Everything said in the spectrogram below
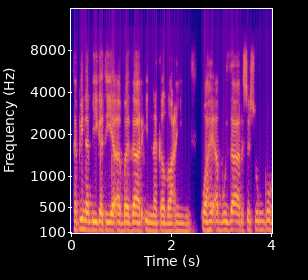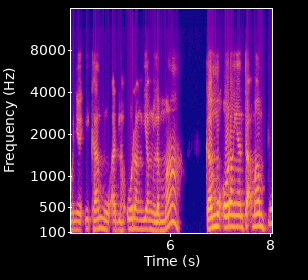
Tapi Nabi kata ya Abu Dzar innaka dha'if. Wahai Abu Dzar sesungguhnya kamu adalah orang yang lemah. Kamu orang yang tak mampu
